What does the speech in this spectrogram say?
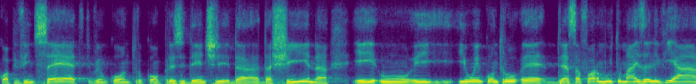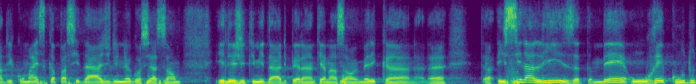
COP27, teve um encontro com o presidente da, da China, e um, e, e um encontro é, dessa forma muito mais aliviado e com mais capacidade de negociação e legitimidade perante a nação americana. Né? Tá? E sinaliza também um recuo do,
